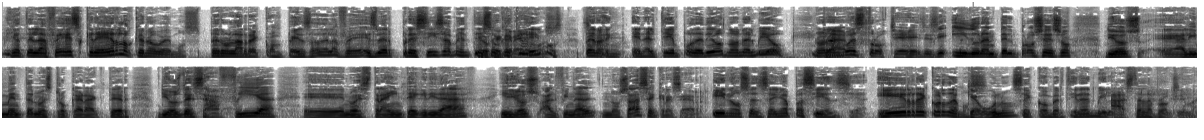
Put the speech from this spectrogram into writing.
Fíjate, la fe es creer lo que no vemos, pero la recompensa de la fe es ver precisamente Lo eso que que, creemos. creímos, pero en, en el tiempo de Dios, no en el mío, no en el nuestro. Sí, sí, sí. Y durante el proceso, Dios eh, alimenta nuestro carácter, Dios desafía eh, nuestra integridad y Dios al final nos hace crecer. Y nos enseña paciencia. Y recordemos Que uno- se convertirá en mil. Hasta la próxima.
